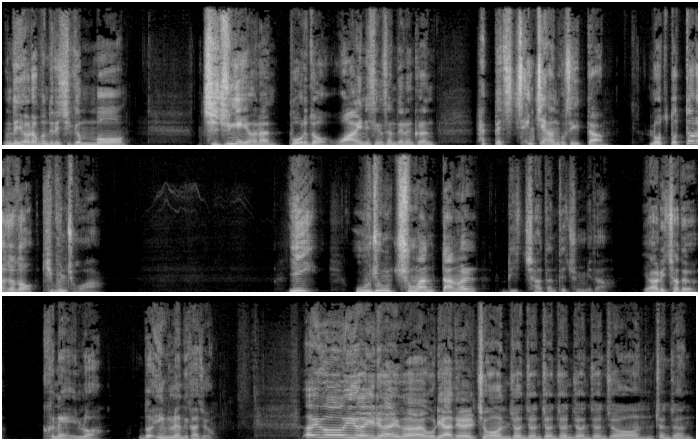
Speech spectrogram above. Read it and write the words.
근데 여러분들이 지금 뭐 지중해 연안 보르도 와인이 생산되는 그런 햇볕이 쨍쨍한 곳에 있다. 로또 떨어져도 기분 좋아. 이 우중충한 땅을 리차드한테 줍니다. 야, 리차드, 크네, 일로 와. 너 잉글랜드 가져. 아이고, 이거, 이리 와, 이거. 우리 아들, 존, 존, 존, 존, 존, 존, 존, 존, 존, 존.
